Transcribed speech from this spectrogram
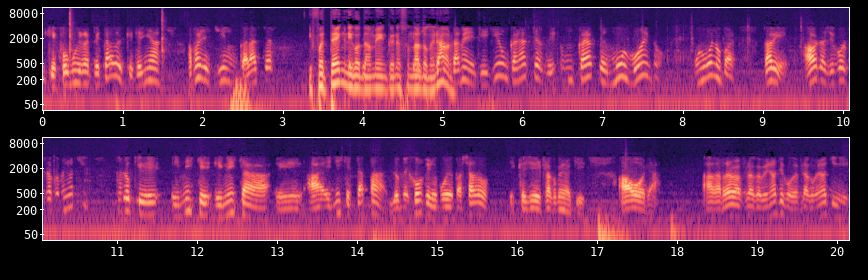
y que fue muy respetado y que tenía, aparte, tiene un carácter. Y fue técnico también, que no es un dato menor. Exactamente, y tiene un carácter, de, un carácter muy bueno, muy bueno para. Está bien, ahora llegó el Flaco Menotti. Creo que en este en esta eh, en esta etapa lo mejor que le puede pasar es que llegue el Flaco Menotti. Ahora, agarrar al Flaco Menotti porque el Flaco Menotti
